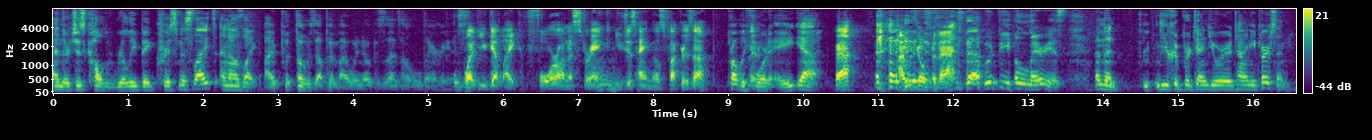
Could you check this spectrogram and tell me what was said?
and they're just called really big Christmas lights. And I was like, I put those up in my window because that's hilarious. What you get like four on a string, and you just hang those fuckers up? Probably There. four to eight. Yeah, Yeah, I would go for that. that would be hilarious. And then you could pretend you were a tiny person.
